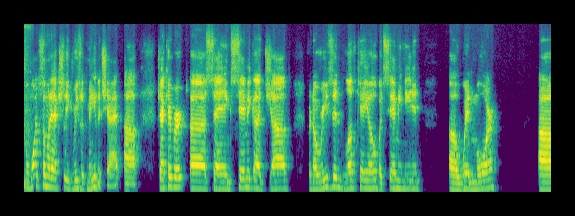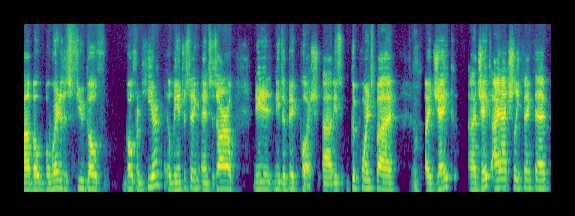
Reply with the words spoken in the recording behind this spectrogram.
for one, someone actually agrees with me in the chat. Uh, Jack Hibbert uh, saying Sami got job for no reason. Love KO, but Sami needed uh, win more. Uh, but but where did this feud go go from here? It'll be interesting. And Cesaro needed needs a big push. Uh, these good points by Yeah. by Jake. Uh, Jake, I actually think that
